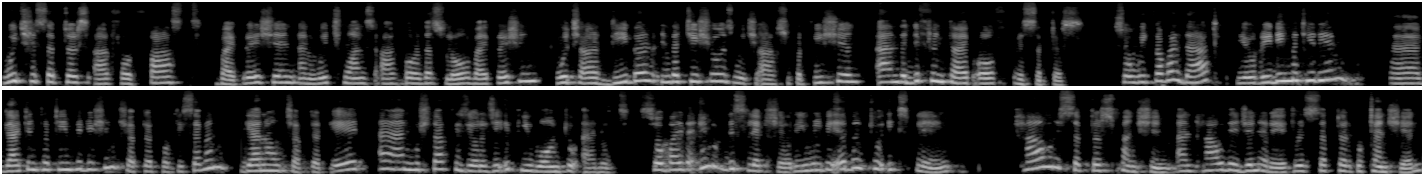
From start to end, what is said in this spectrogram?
which receptors are for fast vibration and which ones are for the slow vibration, which are deeper in the tissues, which are superficial, and the different type of receptors. So we covered that, your reading material, uh, Guyton 13th edition, chapter 47, Ganong chapter 8, and Mushtaq physiology if you want to add it. So by the end of this lecture, you will be able to explain how receptors function and how they generate receptor potential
